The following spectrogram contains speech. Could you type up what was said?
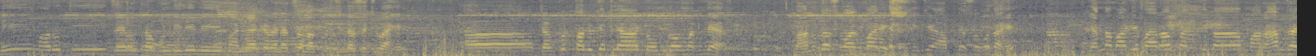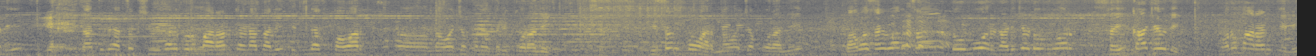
मी मारुती जयवंतराव गुंडिले मी मानव्या कव्यानाचा लातूर जिल्हा सचिव आहे. जळकोट तालुक्यातल्या डोमगावमधल्या भानुदास वाघमारे हे जे आपल्यासोबत आहेत यांना मागे बारा तारखेला मारहाण झाली. जातीव्याचक शिवीगाळ करून मारहाण करण्यात आली. तिथल्याच पवार नावाच्या कोणातरी पोराने किसन पवार नावाच्या पोराने बाबासाहेबांचा डोमवर गाडीच्या डोमवर सही का ठेवली म्हणून मारहाण केली.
